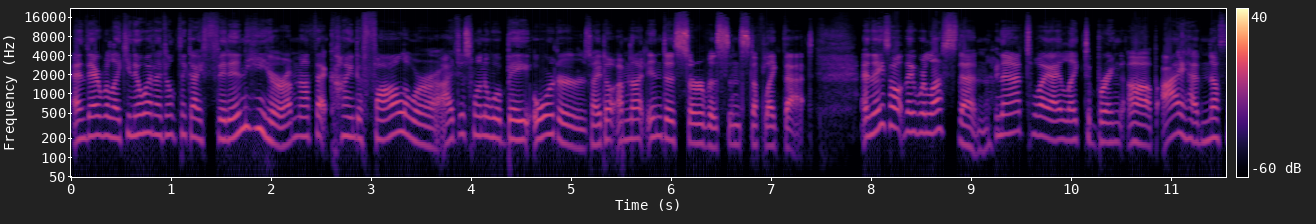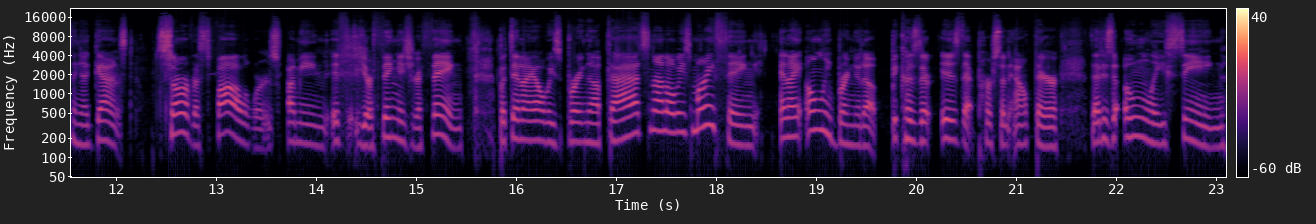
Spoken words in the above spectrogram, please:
and they were like, you know what? I don't think I fit in here. I'm not that kind of follower. I just want to obey orders. I don't. I'm not into service and stuff like that. And they thought they were less than. And that's why I like to bring up. I have nothing against service followers. I mean, it, your thing is your thing. But then I always bring up that's not always my thing, and I only bring it up because there is that person out there that is only seeing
